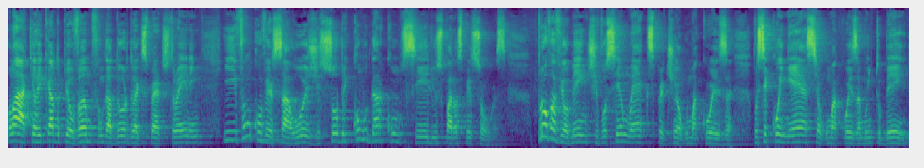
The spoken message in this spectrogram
Olá, aqui é o Ricardo Piovam, fundador do Expert Training, e vamos conversar hoje sobre como dar conselhos para as pessoas. Provavelmente você é um expert em alguma coisa, você conhece alguma coisa muito bem,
